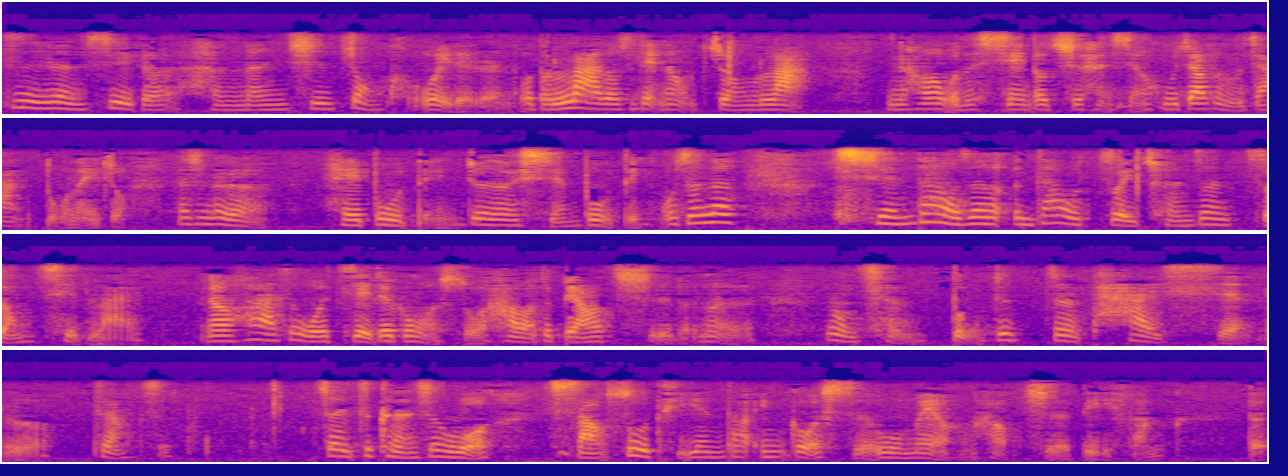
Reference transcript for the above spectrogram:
自认是一个很能吃重口味的人，我的辣都是点那种中辣，然后我的咸都吃很咸，胡椒什么加很多那种。但是那个。黑布丁就那个咸布丁，我真的咸到我真的，你知道我嘴唇真的肿起来。然后后来是我姐就跟我说，好，我就不要吃了，那那种程度就真的太咸了，这样子。所以这可能是我少数体验到英国食物没有很好吃的地方。对，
